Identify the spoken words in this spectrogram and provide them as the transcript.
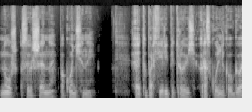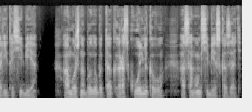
но уж совершенно поконченный. Это Порфирий Петрович Раскольников говорит о себе. А можно было бы так Раскольникову о самом себе сказать,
